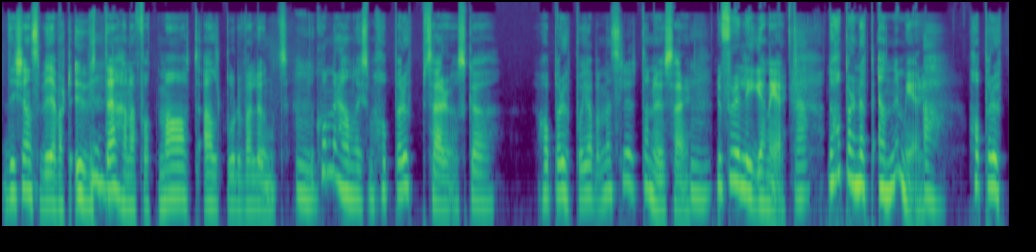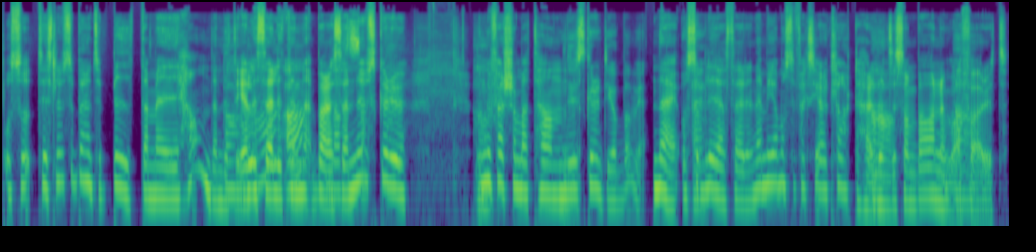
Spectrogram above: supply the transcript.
det känns som vi har varit ute, han har fått mat, allt borde vara lugnt. Då kommer han och liksom hoppar upp så här och ska hoppar upp och jobbar, men sluta nu så här, nu får du ligga ner. Ja. Då hoppar han upp ännu mer. Ah. Hoppar upp och så till slut så börjar han typ bita mig i handen lite. Aha, Eller så lite, ja, bara så här, nu ska du... Ungefär som att han... Nu ska du inte jobba mer. Nej, och så Nej. blir jag så här, nej men jag måste faktiskt göra klart det här, Ja. lite som barnen var Ja. förut.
